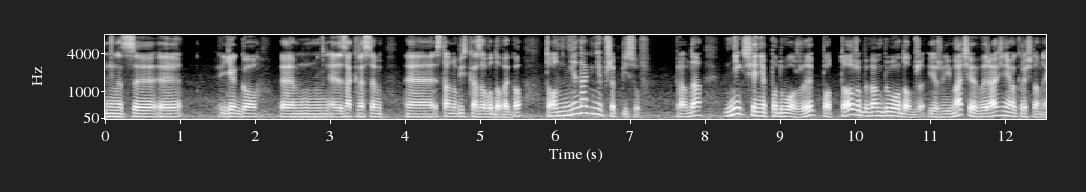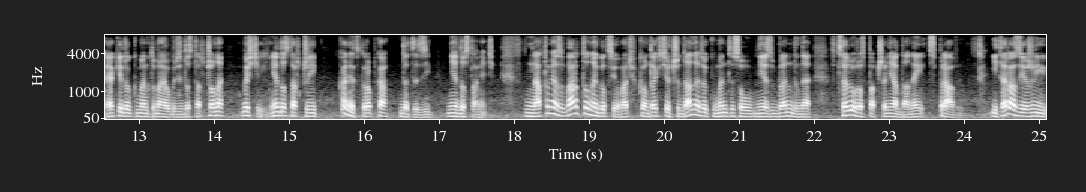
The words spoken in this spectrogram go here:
mm, z e, jego zakresem e, stanowiska zawodowego, to on nie nagnie przepisów, prawda? Nikt się nie podłoży pod to, żeby Wam było dobrze. Jeżeli macie wyraźnie określone, jakie dokumenty mają być dostarczone, wyście ich nie dostarczyli, koniec, kropka, decyzji nie dostaniecie. Natomiast warto negocjować w kontekście, czy dane dokumenty są niezbędne w celu rozpatrzenia danej sprawy. I teraz, jeżeli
